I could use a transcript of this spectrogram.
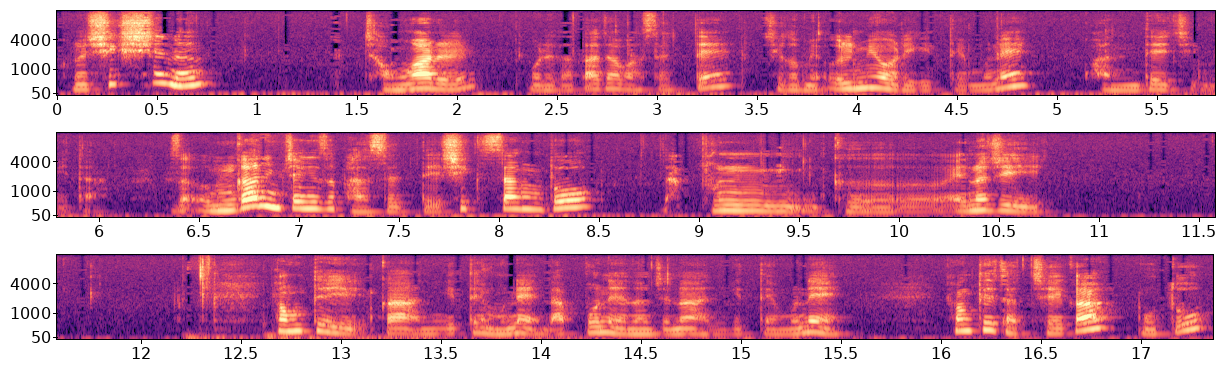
그럼 식신은 정화를 우리가 따져봤을 때 지금이 을미월이기 때문에 관대지입니다. 그래서 음간 입장에서 봤을 때 식상도 나쁜 그 에너지 형태가 아니기 때문에 나쁜 에너지는 아니기 때문에 형태 자체가 모두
